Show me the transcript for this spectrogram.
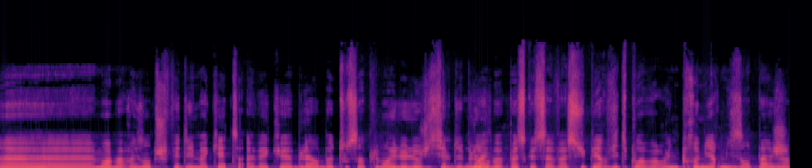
euh, moi par exemple je fais des maquettes avec euh, Blurb tout simplement et le logiciel de Blurb ouais. parce que ça va super vite pour avoir une première mise en page.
